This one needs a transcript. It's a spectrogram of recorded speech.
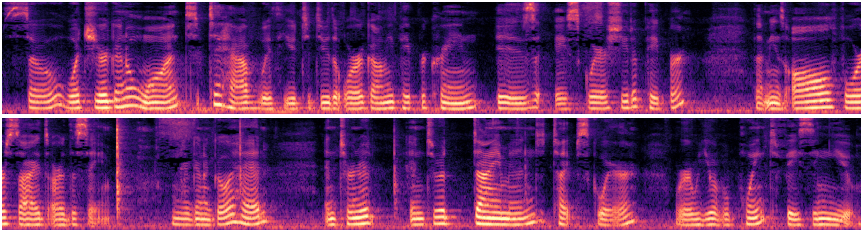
So what you're gonna want to have with you to do the origami paper crane is a square sheet of paper. That means all four sides are the same. And you're gonna go ahead and turn it into a diamond type square where you have a point facing you.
